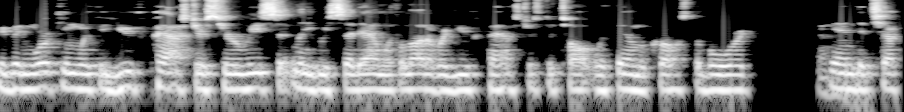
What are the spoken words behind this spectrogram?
We've been working with the youth pastors here recently. We sat down with a lot of our youth pastors to talk with them across the board mm-hmm. and to check,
